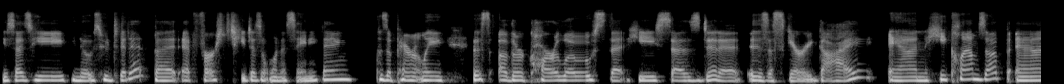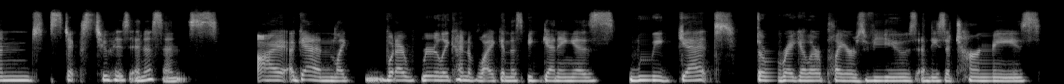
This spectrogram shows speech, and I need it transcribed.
He says he knows who did it, but at first he doesn't want to say anything because apparently this other Carlos that he says did it is a scary guy and he clams up and sticks to his innocence. I again like what I really kind of like in this beginning is we get the regular players' views and these attorneys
